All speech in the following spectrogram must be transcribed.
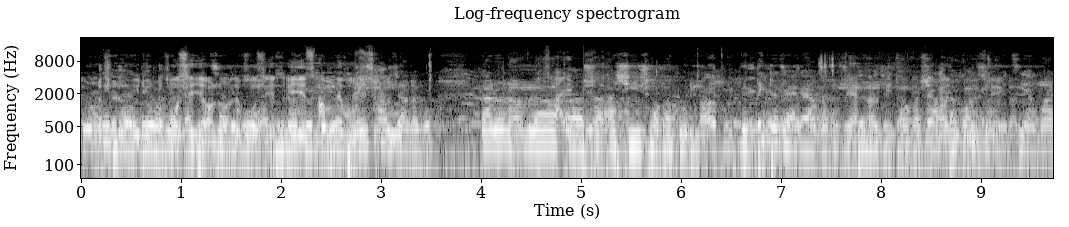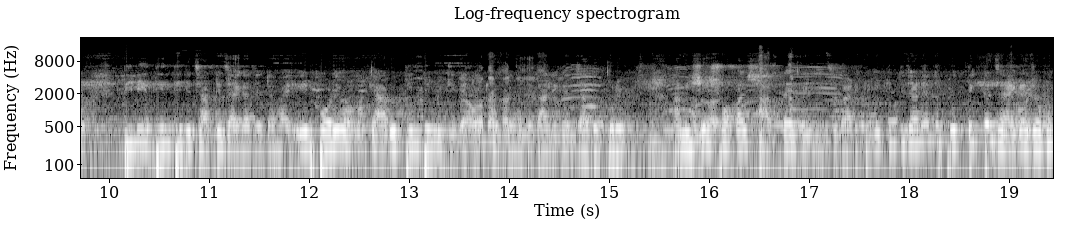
কর্মী বসে যাও নাহলে, বসে। এই যে সামনে বসে জানাব। কারণ আমরা আসি সভা করি। প্রত্যেকটা জায়গায় আমাকে যেতে হয় যেটা আমার সাতটা কনসালটেন্সি আমার দিনে তিন থেকে চারটে জায়গা যেতে হয়। এরপরেও আমাকে আরও তিনটে মিটিং করতে হবে টালিগঞ্জ যাদবপুরে। আমি সেই সকাল সাতটায় বেরিয়েছি বাড়ি থেকে। কিন্তু জানেন তো প্রত্যেকটা জায়গায় যখন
